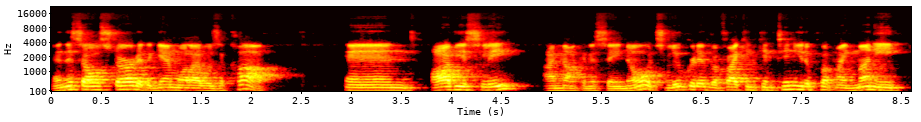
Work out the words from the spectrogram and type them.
And this all started again while I was a cop. And obviously, I'm not going to say no. It's lucrative. If I can continue to put my money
